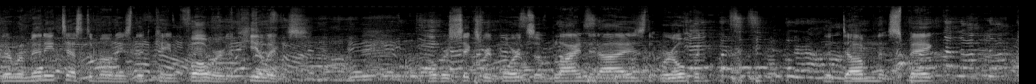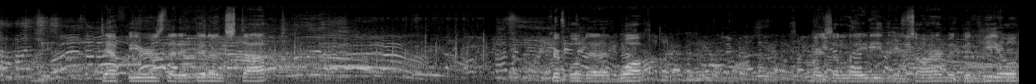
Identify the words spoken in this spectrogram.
There were many testimonies that came forward of healings. Over six reports of blinded eyes that were opened, the dumb that spake, deaf ears that had been unstopped, crippled that had walked. There's a lady whose arm had been healed,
